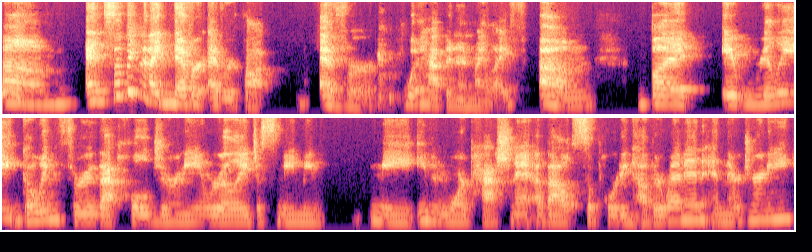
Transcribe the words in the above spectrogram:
Um, and something that I never ever thought ever would happen in my life. Um, but it really going through that whole journey really just made me me even more passionate about supporting other women in their journey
